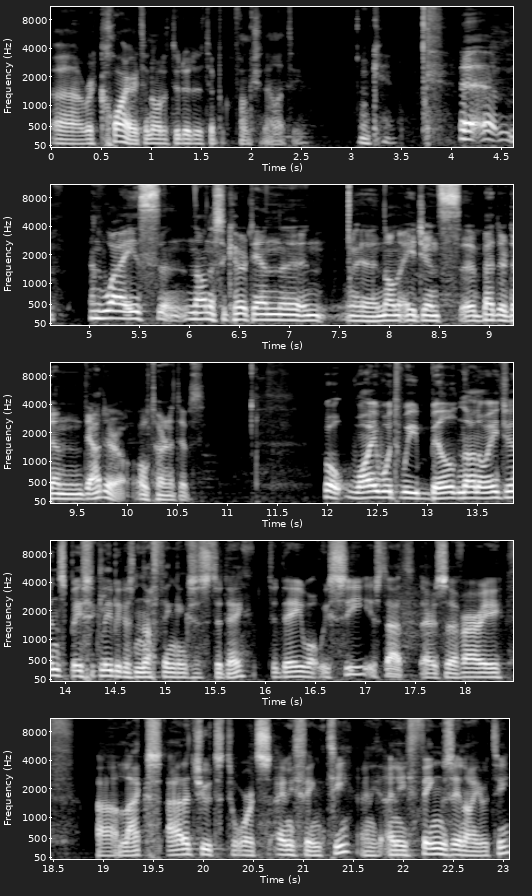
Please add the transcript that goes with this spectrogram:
uh, required in order to do the typical functionality. Okay. Uh, um, and why is uh, nano security and uh, uh, nano agents uh, better than the other alternatives? Well, why would we build nano agents? Basically, because nothing exists today. Today, what we see is that there's a very lax attitude towards anything T, any, any things in IoT.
